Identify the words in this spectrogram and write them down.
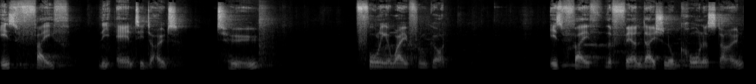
is faith the antidote to falling away from God? Is faith the foundational cornerstone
